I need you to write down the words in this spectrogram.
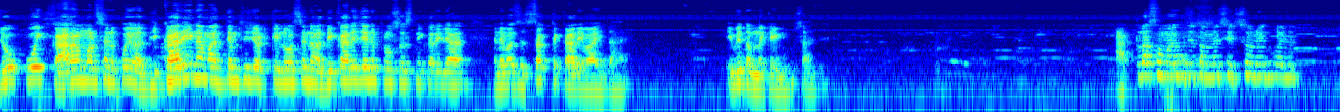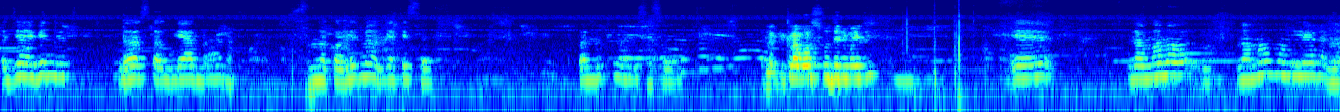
જો કોઈ કારણ મળશે ને કોઈ અધિકારીના માધ્યમથી જ અટકેલો હશે ને અધિકારી જેને પ્રોસેસની કરી જાય એની પાસે સખ્ત કાર્યવાહી થાય એ બી તમને કઈ ગુસ્સા છે આટલા સમય સુધી તમને શિક્ષણ નથી મળ્યું હજુ આવી જ નથી દસ અગિયાર બાર અમને કોલેજમાં અગિયારથી છે પણ નથી મળી શિષ્યવૃત્તિ. એટલે કેટલા વર્ષ સુધી ની મળી એ નવમામાં નવમામાં લેવા ને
